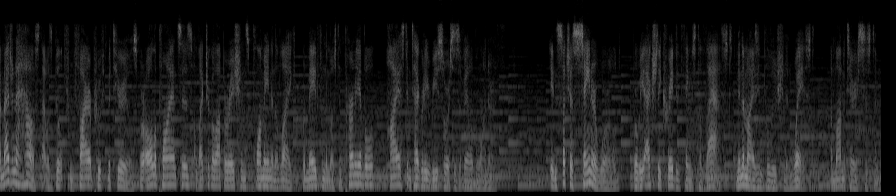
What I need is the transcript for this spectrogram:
Imagine a house that was built from fireproof materials, where all appliances, electrical operations, plumbing, and the like were made from the most impermeable, highest integrity resources available on Earth. In such a saner world, where we actually created things to last, minimizing pollution and waste, a monetary system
